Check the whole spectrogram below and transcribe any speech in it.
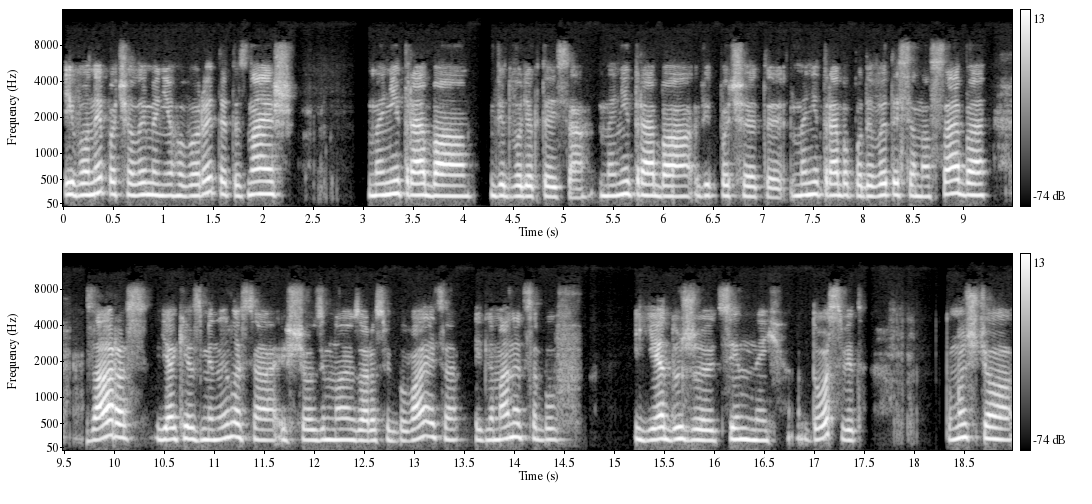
і вони почали мені говорити: ти знаєш, мені треба відволіктися, мені треба відпочити, мені треба подивитися на себе зараз, як я змінилася і що зі мною зараз відбувається. І для мене це був і є дуже цінний досвід. Тому що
